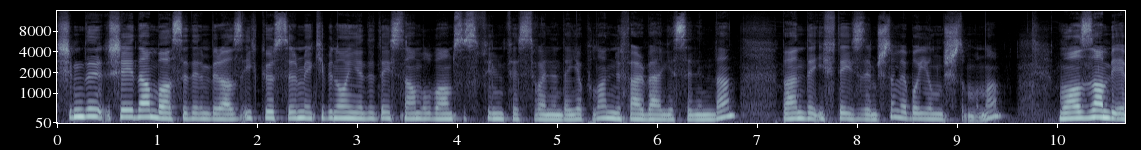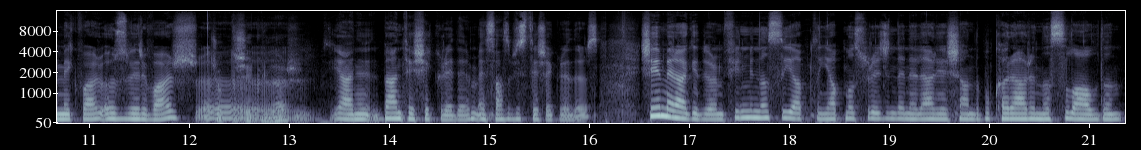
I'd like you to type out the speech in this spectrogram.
Şimdi şeyden bahsedelim biraz. İlk gösterimi 2017'de İstanbul Bağımsız Film Festivali'nde yapılan Nüfer belgeselinden. Ben de İF'te izlemiştim ve bayılmıştım buna. Muazzam bir emek var, özveri var. Çok teşekkürler. Ee, yani ben teşekkür ederim. Esas biz teşekkür ederiz. Şeyi merak ediyorum. Filmi nasıl yaptın? Yapma sürecinde neler yaşandı? Bu kararı nasıl aldın?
